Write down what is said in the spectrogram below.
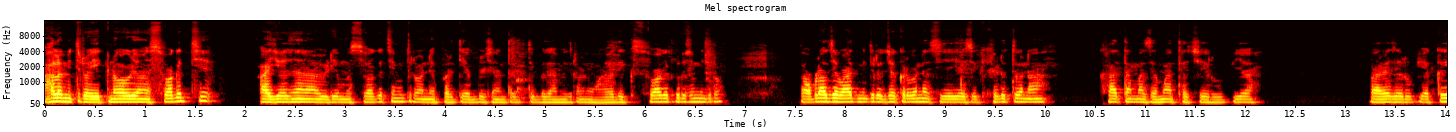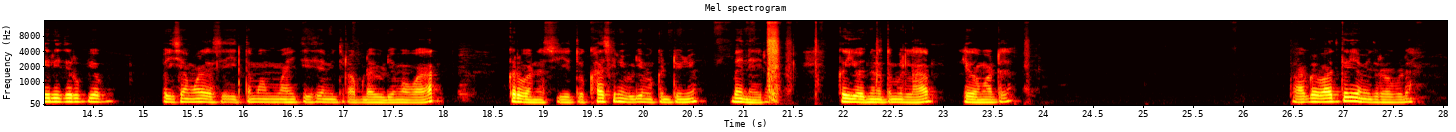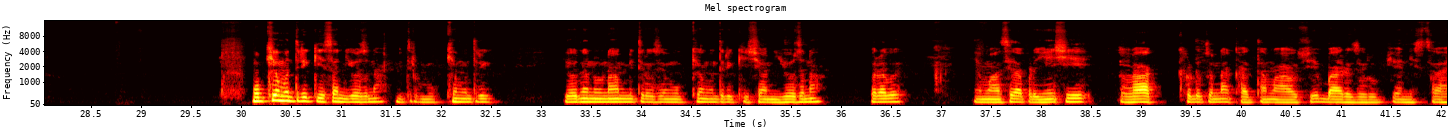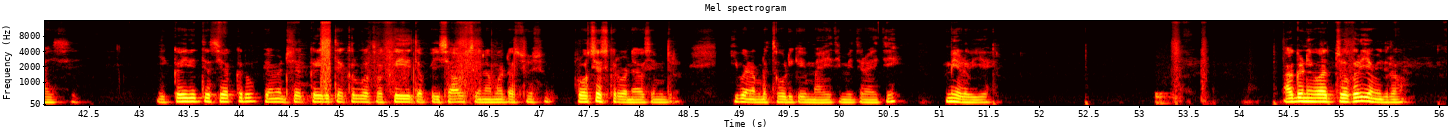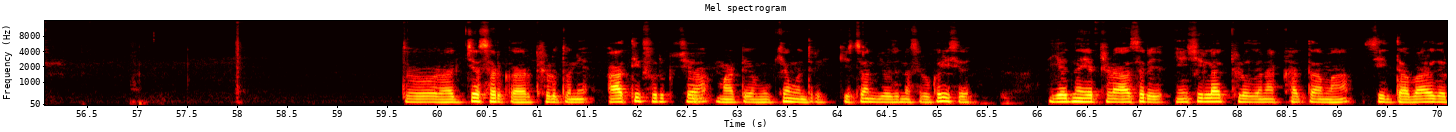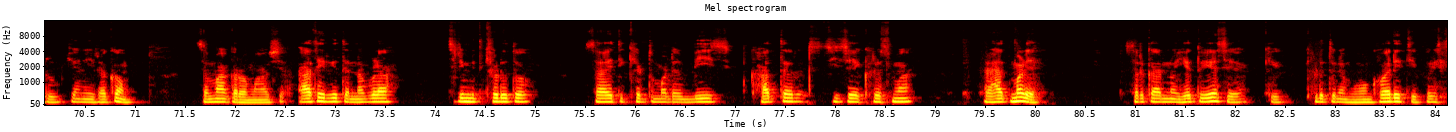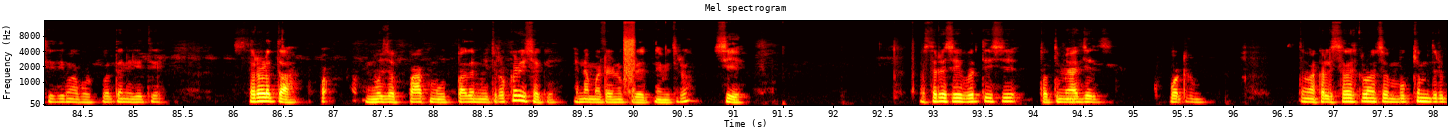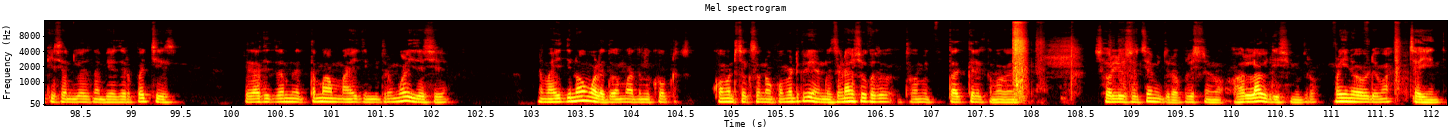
હાલો મિત્રો, એક નવા વિડીયોમાં સ્વાગત છે. આ યોજનાના વિડીયોમાં સ્વાગત છે મિત્રો અને ભરતી અપડેશન તરફથી બધા મિત્રોનું હાર્દિક સ્વાગત કરું છું મિત્રો. તો આપણા જે વાત મિત્રો જે કરવાના છે એ છે ખેડૂતોના ખાતામાં જમા થશે રૂપિયા બાર હજાર રૂપિયા. કઈ રીતે રૂપિયા પૈસા મળે છે એ તમામ માહિતી છે મિત્રો આપણા વિડીયોમાં વાત કરવાના છીએ. તો ખાસ કરીને વિડીયોમાં કન્ટિન્યુ બનાવી રહ્યો કઈ યોજનાનો તમે લાભ લેવા માટે? તો આગળ વાત કરીએ મિત્રો આપણે. મુખ્યમંત્રી કિસાન યોજના. મિત્રો, મુખ્યમંત્રી યોજનાનું નામ મિત્રો છે મુખ્યમંત્રી કિસાન યોજના. બરાબર? એમાં છે આપણે એંશી લાખ ખેડૂતોના ખાતામાં આવશે, બાર હજાર રૂપિયાની સહાય છે. એ કઈ રીતે ચેક કરવું? પેમેન્ટ ચેક કઈ રીતે કરવું અથવા કઈ રીતે પૈસા આવશે? એના માટે શું શું પ્રોસેસ કરવાની આવશે મિત્રો? એ પણ આપણે થોડી કઈ માહિતી મિત્રો અહીંથી મેળવીએ. આગળની વાત જો કરીએ મિત્રો, તો રાજ્ય સરકાર ખેડૂતોની આર્થિક સુરક્ષા માટે મુખ્યમંત્રી કિસાન યોજના શરૂ કરી છે. યોજના હેઠળ આશરે એંશી લાખ ખેડૂતોના ખાતામાં સીધા બાર હજાર રૂપિયાની રકમ જમા કરવામાં આવશે. આર્થિક રીતે નબળા, શ્રીમિત ખેડૂતો, સહાયથી ખેડૂતો માટે બીજ, ખાતર, સિંચાઈ ખર્ચમાં રાહત મળે. સરકારનો હેતુ એ છે કે ખેડૂતોને મોંઘવારીથી પરિસ્થિતિમાં પણ પોતાની રીતે સરળતા મુજબ પાકનું ઉત્પાદન મિત્રો કરી શકે. એના માટેનો પ્રયત્ન મિત્રો છે. સરસ એવી ભરતી છે તો તમે આજે વોટર તમે ખાલી સર્ચ કરવાનું છે મુખ્યમંત્રી કિસાન યોજના બે હજાર પચીસ. ત્યાંથી તમને તમામ માહિતી મિત્રો મળી જશે. અને માહિતી ન મળે તો આમાં તમે કોમેન્ટ સેક્શનમાં કોમેન્ટ કરી અમને જણાવી શકો છો. તો અમે તાત્કાલિક તમારા સોલ્યુશન છે મિત્રો. પ્રશ્નનો હલ લાવી દઈશું મિત્રો. મળીને વિડીયોમાં. જય હિન્દ.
